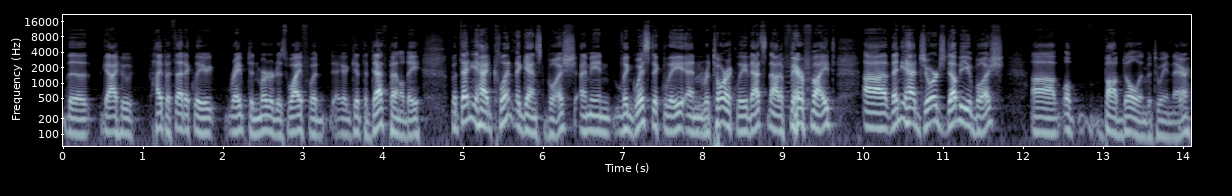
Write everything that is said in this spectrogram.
the guy who hypothetically raped and murdered his wife would uh, get the death penalty. But then you had Clinton against Bush. I mean, linguistically and mm-hmm. rhetorically, that's not a fair fight. Uh, then you had George W. Bush. Uh, well, Bob Dole in between there.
